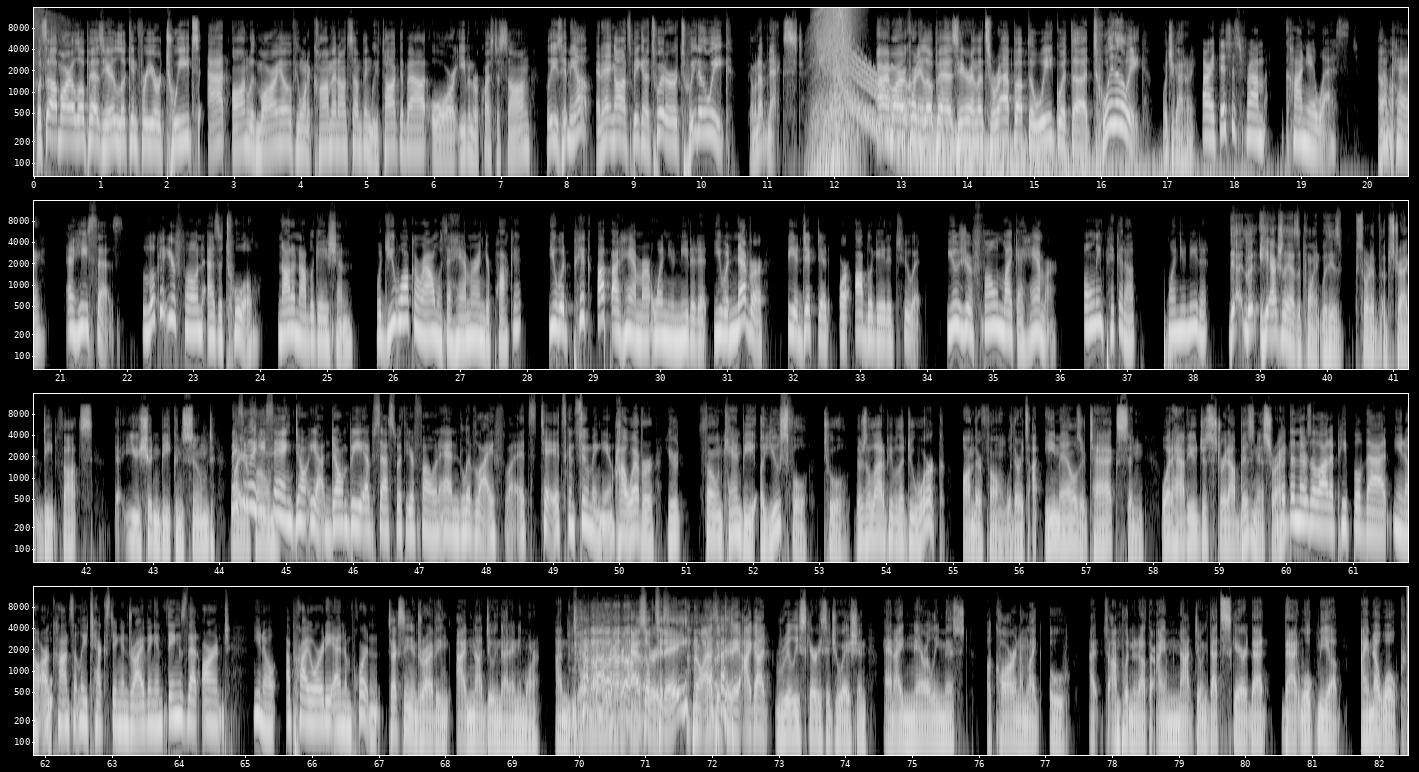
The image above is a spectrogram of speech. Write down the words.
What's up, Mario Lopez here, looking for your tweets at On with Mario. If you want to comment on something we've talked about or even request a song, please hit me up. And hang on, speaking of Twitter, tweet of the week coming up next. All right, Mario Courtney Lopez here, and let's wrap up the week with the tweet of the week. What you got, honey? All right, this is from Kanye West. Oh. Okay. And he says, Look at your phone as a tool, not an obligation. Would you walk around with a hammer in your pocket? You would pick up a hammer when you needed it. You would never be addicted or obligated to it. Use your phone like a hammer. Only pick it up when you need it. Yeah, look, he actually has a point with his sort of abstract, deep thoughts. You shouldn't be consumed by your Basically, he's saying, "Don't, yeah, don't be obsessed with your phone and live life. It's t- it's consuming you." However, your phone can be a useful tool. There's a lot of people that do work on their phone, whether it's uh, emails or texts and what have you, just straight out business, right? But then there's a lot of people that, you know, are constantly texting and driving and things that aren't, you know, a priority and important. Texting and driving, I'm not doing that anymore. I'm going on the record. I'm As of today? No, as of today, I got really scary situation and I narrowly missed a car and I'm like, oh, I, so I'm putting it out there. I am not doing it. That's scared. That that woke me up. I am now woke.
